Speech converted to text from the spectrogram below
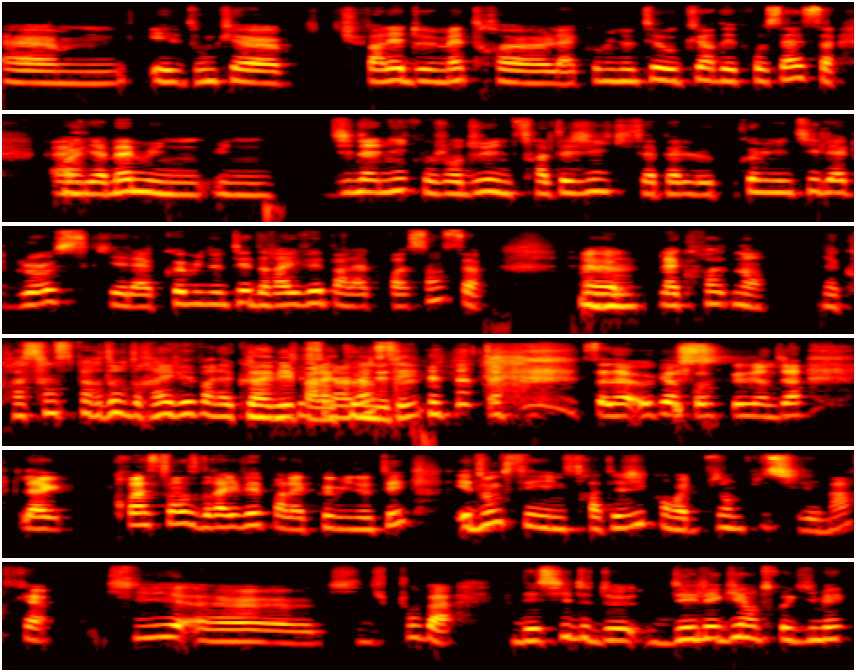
et donc, tu parlais de mettre la communauté au cœur des process. Il y a même une, dynamique aujourd'hui, une stratégie qui s'appelle le Community-led Growth, qui est la communauté drivée par la croissance. Mmh la non, la croissance, pardon, drivée par la communauté. par la communauté. ça n'a aucun sens ce que je viens de dire. La croissance drivée par la communauté. Et donc, c'est une stratégie qu'on voit de plus en plus chez les marques qui, euh, qui du coup, bah, décident de déléguer, entre guillemets,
